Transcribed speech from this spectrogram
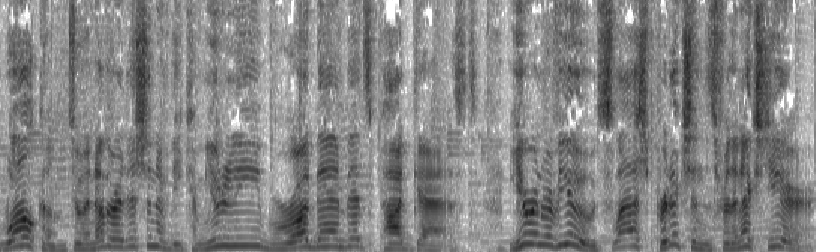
Welcome to another edition of the Community Broadband Bits podcast. Year in review slash predictions for the next year.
